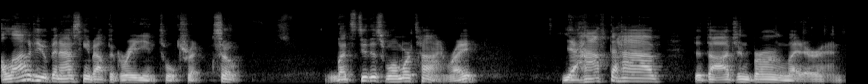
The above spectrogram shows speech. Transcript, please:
A lot of you have been asking about the gradient tool trick. So let's do this one more time, right? You have to have the dodge and burn layer in.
